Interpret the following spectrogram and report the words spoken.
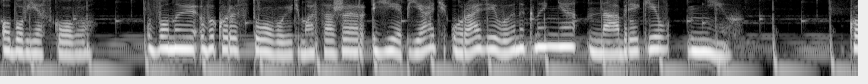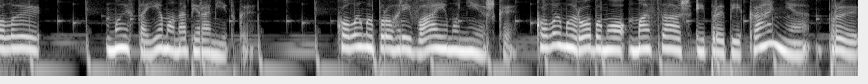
Обов'язково. Вони використовують масажер Е5 у разі виникнення набряків ніг. Коли ми стаємо на пірамідки, коли ми прогріваємо ніжки, коли ми робимо масаж і припікання при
